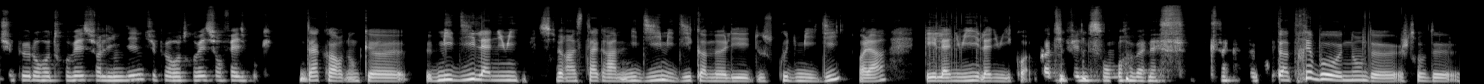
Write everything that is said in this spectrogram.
tu peux le retrouver sur LinkedIn, tu peux le retrouver sur Facebook. D'accord, donc euh, midi la nuit sur Instagram, midi, midi comme euh, les 12 coups de midi, voilà, et la nuit, la nuit quoi. Quand il fait une sombre, Vanessa, exactement. C'est un très beau nom de, je trouve, de,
